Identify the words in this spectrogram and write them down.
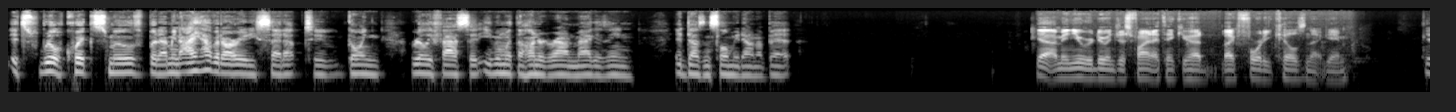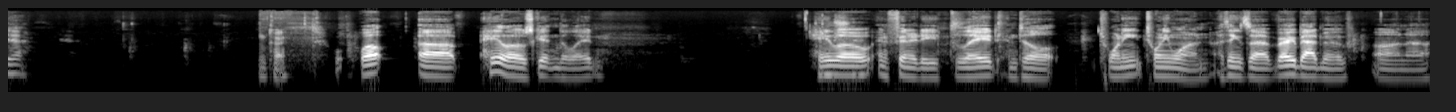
it's real quick, smooth. But I mean, I have it already set up to going really fast. That even with the 100 round magazine, it doesn't slow me down a bit. Yeah, I mean you were doing just fine. I think you had like 40 kills in that game. Yeah. Okay. Well, uh, Halo's getting delayed. Halo Infinity delayed until 2021. I think it's a very bad move on uh,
